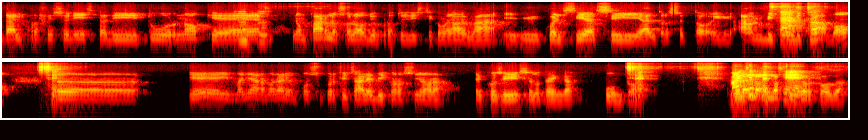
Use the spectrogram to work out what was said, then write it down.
dal professionista di turno che uh-huh. non parlo solo audioprotesisti come noi, ma in, in qualsiasi altro settore, in ambito, certo. diciamo, sì. eh, che in maniera magari un po' superficiale dicono signora, è così, se lo tenga, punto. Sì. Ma anche è la, perché, la cosa.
